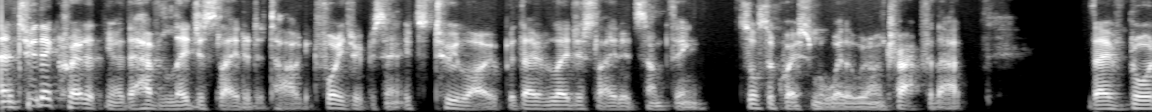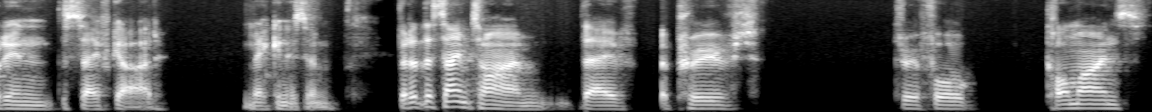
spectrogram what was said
And to their credit, you know, they have legislated a target, 43%. It's too low, but they've legislated something. It's also questionable whether we're on track for that. they've brought in the safeguard mechanism. But at the same time, they've approved three or four coal mines.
